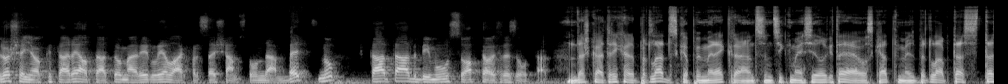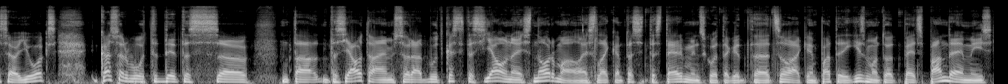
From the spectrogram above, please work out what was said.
droši vien jau tā realitāte tomēr ir lielāka par sešām stundām. Bet, nu, Tā, tāda bija mūsu aptaujas rezultāti. Dažkārt, Rihards, pat leduskapim ir ekrāns, un cik mēs ilgi tajā vēl skatāmies. Bet labi, tas, tas jau joks. Kas varbūt ir tas, tā, tas jautājums, varētu būt, kas ir tas jaunais normālais? Laikam tas ir tas termins, ko tagad cilvēkiem patīk izmantot pēc pandēmijas.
